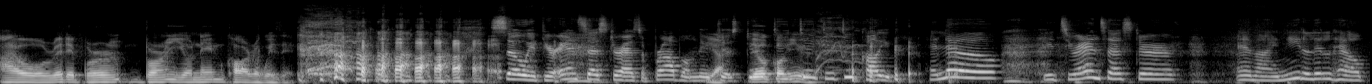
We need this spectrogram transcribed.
I already burn burn your name card with it. So if your ancestor has a problem, they Yeah, just they'll do, call do, do, do, do, call you. Hello, it's your ancestor, and I need a little help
